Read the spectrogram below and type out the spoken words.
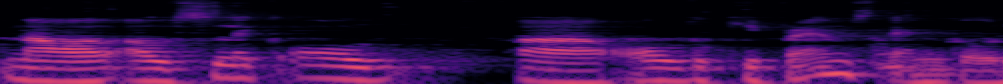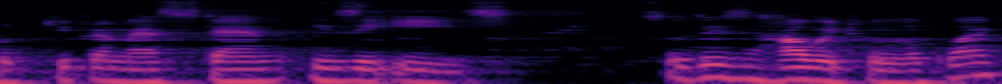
now I'll, select all uh, all the keyframes then go to keyframe assistant easy ease. So this is how it will look like.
